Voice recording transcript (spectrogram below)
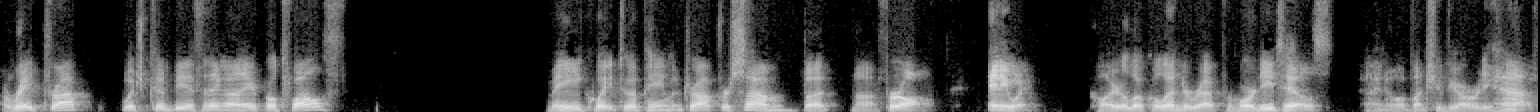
a rate drop, which could be a thing on April 12th, may equate to a payment drop for some, but not for all. Anyway, call your local lender rep for more details. I know a bunch of you already have.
